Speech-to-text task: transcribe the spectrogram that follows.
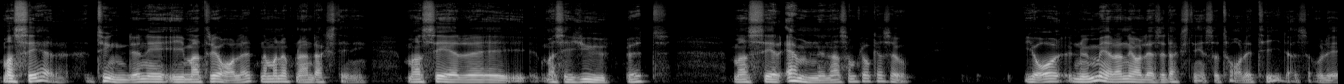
man ser tyngden i, i materialet när man öppnar en dagstidning. Man ser, eh, man ser djupet, Man ser ämnena som plockas upp. Jag, numera när jag läser dagstidningar så tar det tid alltså. Och det,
